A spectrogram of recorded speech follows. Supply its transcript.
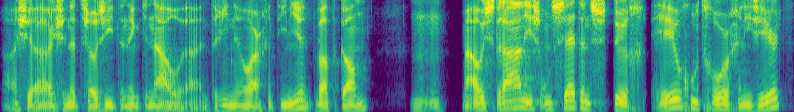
als, je, als je het zo ziet, dan denk je nou eh 3-0 Argentinië. Wat kan? Maar Australië is ontzettend stug. Heel goed georganiseerd.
